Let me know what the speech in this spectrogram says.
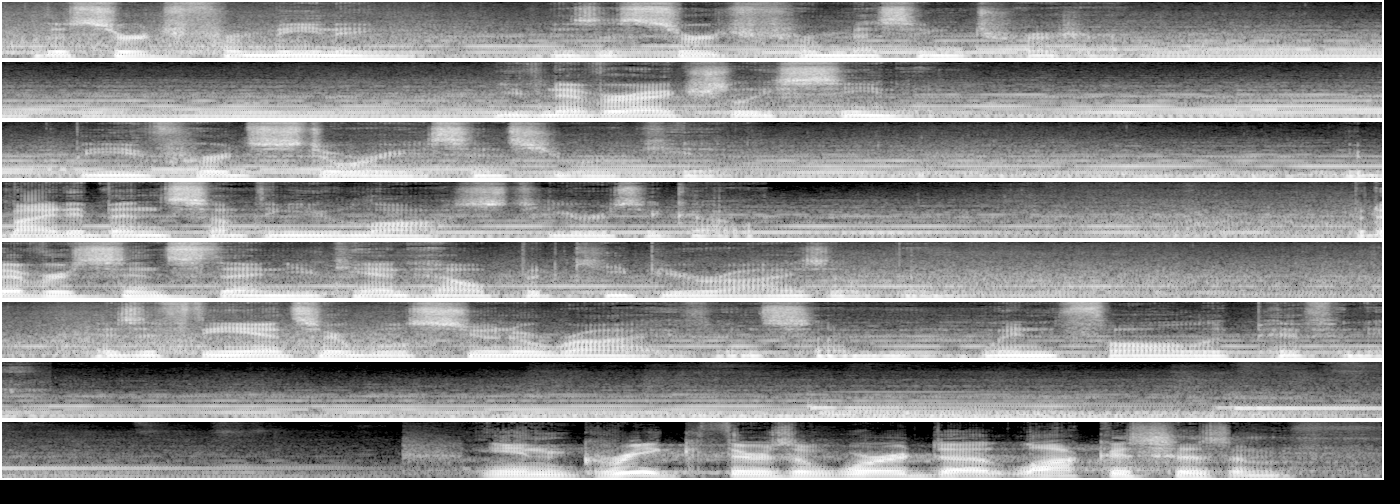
The search for meaning is a search for missing treasure. You've never actually seen it, but you've heard stories since you were a kid. It might have been something you lost years ago. But ever since then, you can't help but keep your eyes open, as if the answer will soon arrive in some windfall epiphany. In Greek, there's a word, uh,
